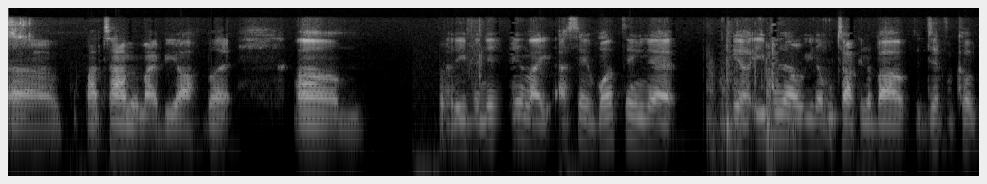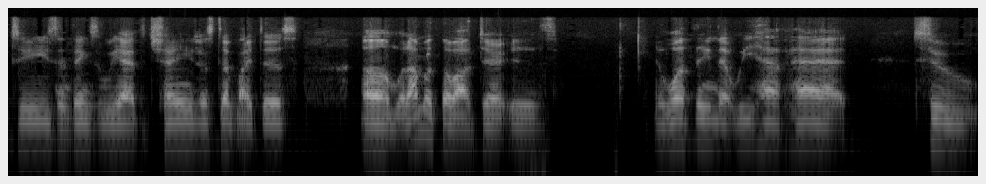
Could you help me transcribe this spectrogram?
Uh, my timing might be off, but um, but even then, like I say, one thing that you know, even though you know we're talking about the difficulties and things that we had to change and stuff like this, um, what I'm gonna throw out there is the one thing that we have had to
